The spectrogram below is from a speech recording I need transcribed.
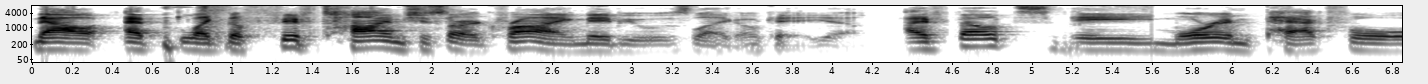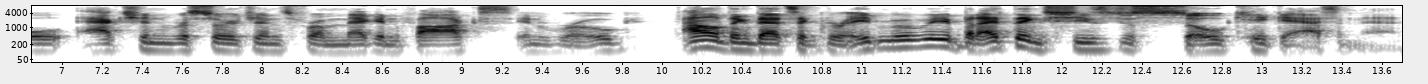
Now, at like the fifth time she started crying, maybe it was like, okay, yeah. I felt a more impactful action resurgence from Megan Fox in Rogue. I don't think that's a great movie, but I think she's just so kick ass in that.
